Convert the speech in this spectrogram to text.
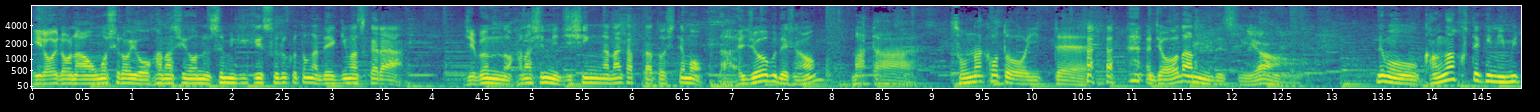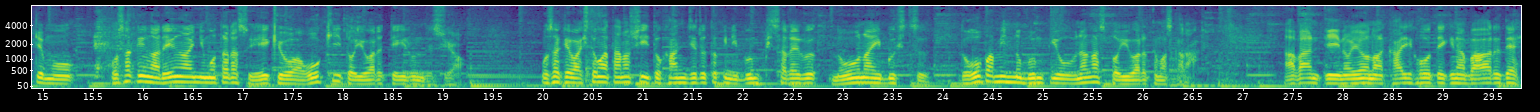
いろいろな面白いお話を盗み聞きすることができますから自分の話に自信がなかったとしても大丈夫でしょ？またそんなことを言って。冗談ですよ。でも科学的に見てもお酒が恋愛にもたらす影響は大きいと言われているんですよお酒は人が楽しいと感じる時に分泌される脳内物質ドーパミンの分泌を促すと言われてますから。アバンティのような開放的なバールで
